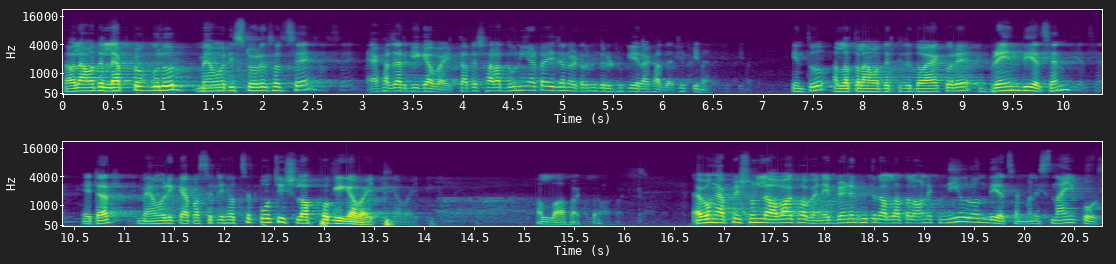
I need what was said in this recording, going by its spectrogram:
তাহলে আমাদের ল্যাপটপগুলোর মেমোরি স্টোরেজ হচ্ছে এক হাজার গিগাবাইট তাতে সারা দুনিয়াটাই যেন এটার ভিতরে ঢুকিয়ে রাখা যায়, ঠিক কিনা? কিন্তু আল্লাহ তালা আমাদের কিছু দয়া করে ব্রেন দিয়েছেন, এটার মেমোরি ক্যাপাসিটি হচ্ছে পঁচিশ লক্ষ গিগাবাইট আল্লাহ এবং আপনি শুনলে অবাক হবেন, এই ব্রেনের ভিতরে আল্লাহ তালা অনেক নিউরন দিয়েছেন মানে স্নায়ু কোষ।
